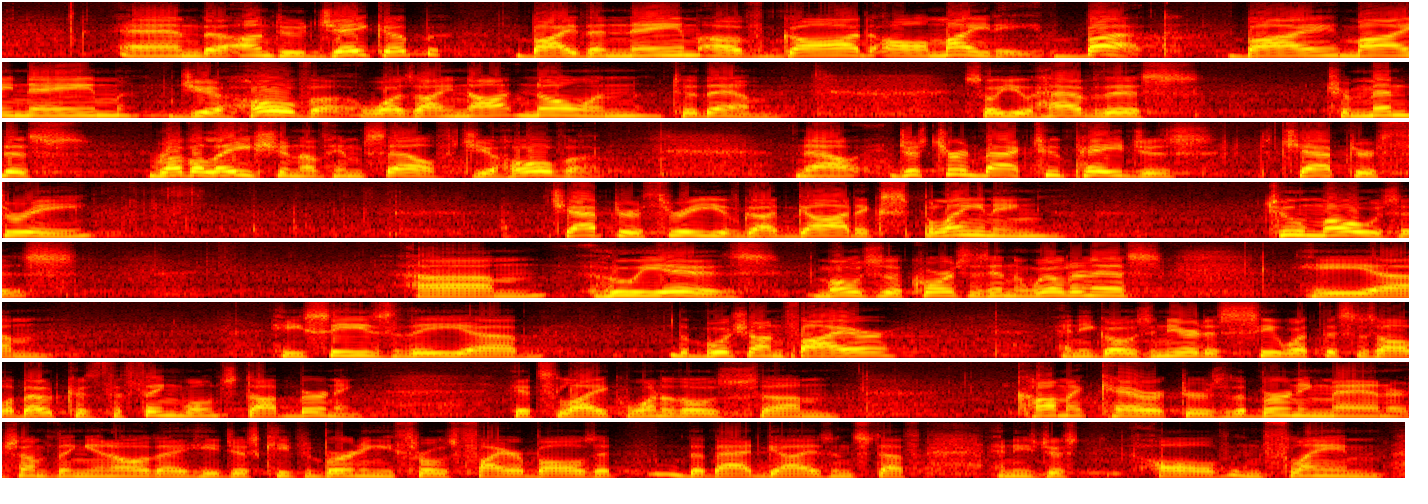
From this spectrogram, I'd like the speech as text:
and uh, unto Jacob by the name of God Almighty, but by my name Jehovah was I not known to them. So you have this tremendous revelation of himself, Jehovah. Now, just turn back two pages to chapter 3 chapter 3, you've got God explaining to Moses um, who he is. Moses, of course, is in the wilderness. He, um, he sees the, uh, the bush on fire, and he goes near to see what this is all about because the thing won't stop burning. It's like one of those um, comic characters, the Burning Man or something, you know, that he just keeps burning. He throws fireballs at the bad guys and stuff, and he's just all in flame.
